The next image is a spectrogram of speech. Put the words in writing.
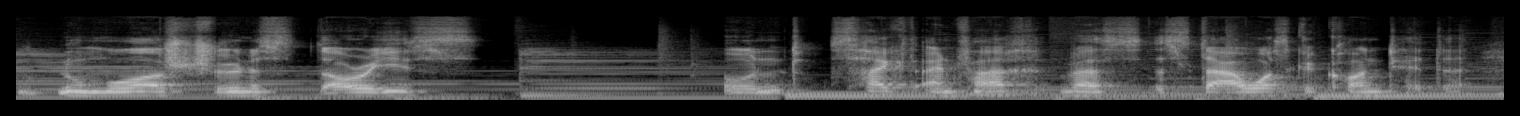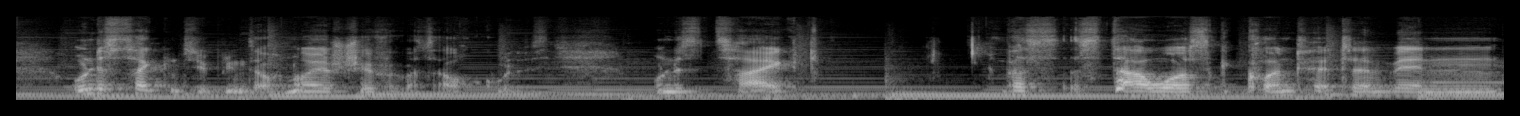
guten Humor, schöne Stories und zeigt einfach, was Star Wars gekonnt hätte. Und es zeigt uns übrigens auch neue Schiffe, was auch cool ist. Und es zeigt, was Star Wars gekonnt hätte, wenn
